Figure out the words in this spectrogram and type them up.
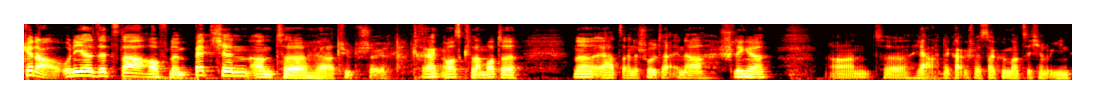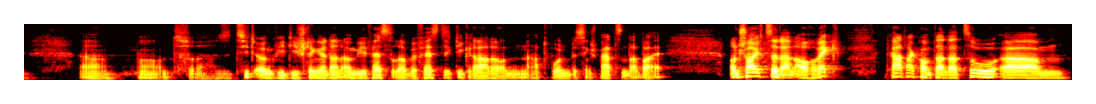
Genau, O'Neill sitzt da auf einem Bettchen und äh, ja, typische Krankenhausklamotte. Ne? Er hat seine Schulter in der Schlinge und äh, ja, eine Krankenschwester kümmert sich um ihn. Äh, und äh, sie zieht irgendwie die Schlinge dann irgendwie fest oder befestigt die gerade und hat wohl ein bisschen Schmerzen dabei. Und scheucht sie dann auch weg. Carter kommt dann dazu. Ähm,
